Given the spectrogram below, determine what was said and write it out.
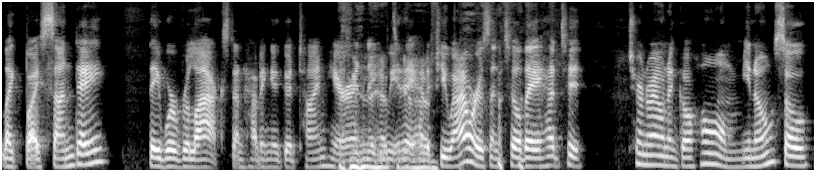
like by Sunday they were relaxed and having a good time here, and they, we, they had a few hours until they had to turn around and go home. You know, so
